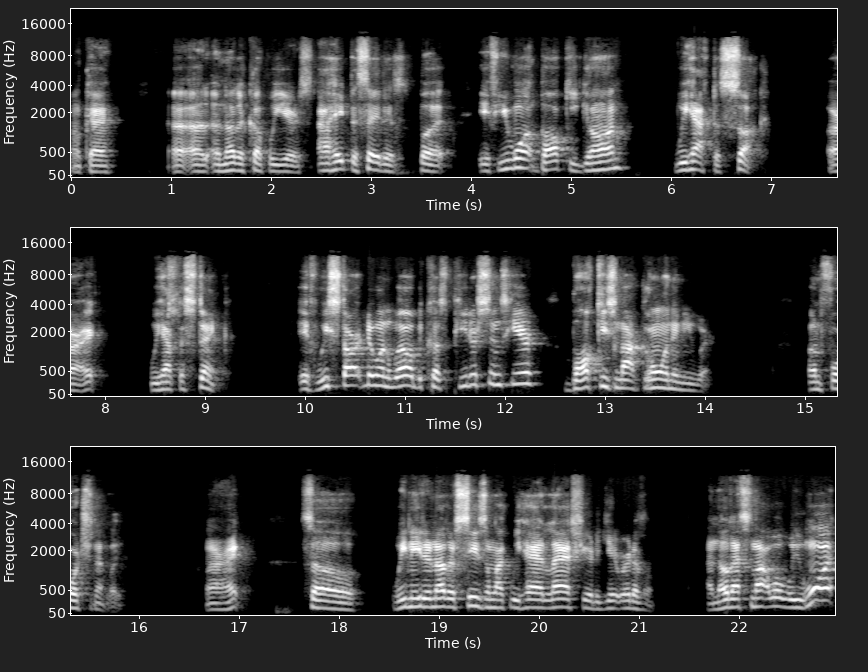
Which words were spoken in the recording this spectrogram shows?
Okay, uh, another couple years. I hate to say this, but if you want Baalke gone, we have to suck. All right, we have to stink. If we start doing well because Pederson's here, Baalke's not going anywhere. Unfortunately. All right. So we need another season like we had last year to get rid of him. I know that's not what we want,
